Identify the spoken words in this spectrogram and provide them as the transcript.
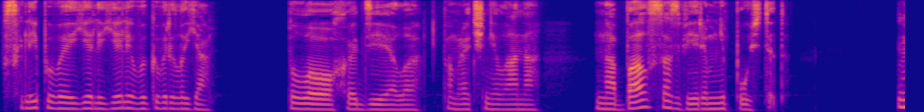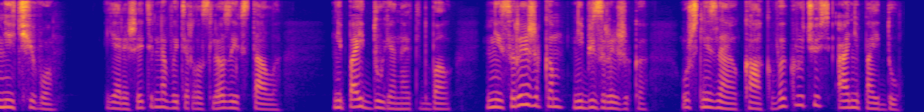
всхлипывая еле-еле выговорила я. Плохо дело, помрачнела она. На бал со зверем не пустят. Ничего. Я решительно вытерла слезы и встала. Не пойду я на этот бал. Ни с рыжиком, ни без рыжика. Уж не знаю, как выкручусь, а не пойду.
